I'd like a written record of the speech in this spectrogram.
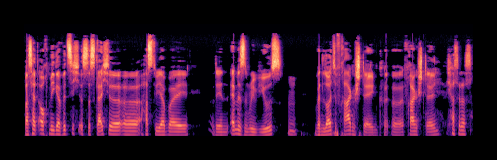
Was halt auch mega witzig ist, das gleiche äh, hast du ja bei den Amazon Reviews, Hm. wenn Leute Fragen stellen, äh, Fragen stellen. Ich hasse das.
